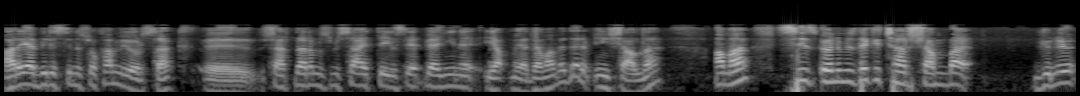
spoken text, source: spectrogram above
Araya birisini sokamıyorsak, e, şartlarımız müsait değilse ben yine yapmaya devam ederim inşallah. Ama siz önümüzdeki çarşamba günü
